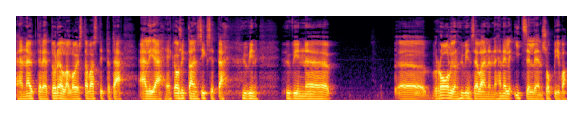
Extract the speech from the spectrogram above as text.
Hän näyttelee todella loistavasti tätä äliä, ehkä osittain siksi, että hyvin, hyvin rooli on hyvin sellainen hänelle itselleen sopiva,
